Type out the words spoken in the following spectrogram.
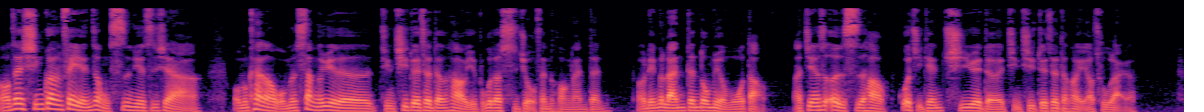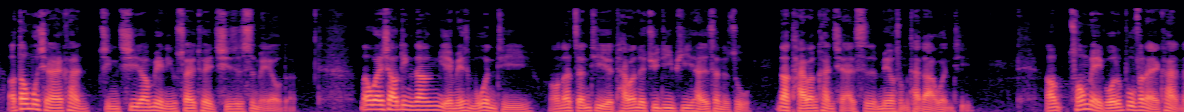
哦，在新冠肺炎这种肆虐之下，我们看到我们上个月的景气对策灯号也不过到十九分黄蓝灯，哦，连个蓝灯都没有摸到。啊，今天是二十四号，过几天七月的景气对策灯号也要出来了。啊，到目前来看，景气要面临衰退其实是没有的。那外销订单也没什么问题哦。那整体台湾的 GDP 还是撑得住。那台湾看起来是没有什么太大的问题。然后，从美国的部分来看，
